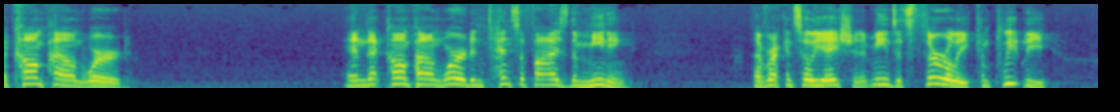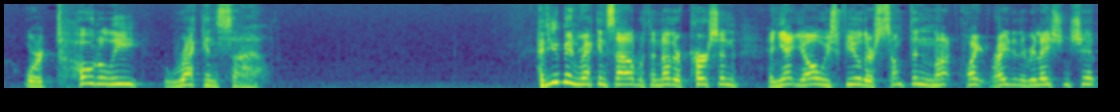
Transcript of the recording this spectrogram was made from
a compound word. And that compound word intensifies the meaning of reconciliation. It means it's thoroughly, completely, or totally reconciled. Have you been reconciled with another person and yet you always feel there's something not quite right in the relationship?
